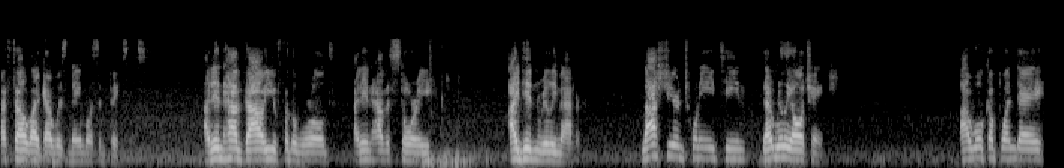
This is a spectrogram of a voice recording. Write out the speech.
I felt like I was nameless and faceless. I didn't have value for the world, I didn't have a story, I didn't really matter. Last year in 2018, that really all changed. I woke up one day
